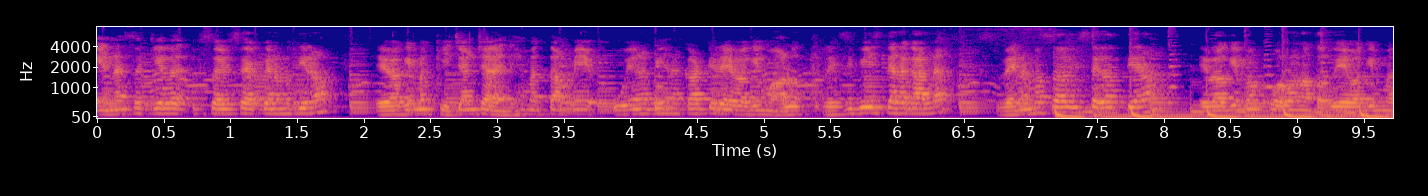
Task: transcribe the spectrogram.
එනස කියල සර්සයක් වෙනම තියෙනවා ඒවගේම කිචන් චලෙන්ජ් එහෙම නැත්නම් මේ උයන පිහන කට්ටියට ඒ වගේම අලුත් රෙසිපීස් දැනගන්න වෙනම සර්විස් එකක් තියෙනවා ඒ වගේම කොරෝනා තතු ඒ වගේම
